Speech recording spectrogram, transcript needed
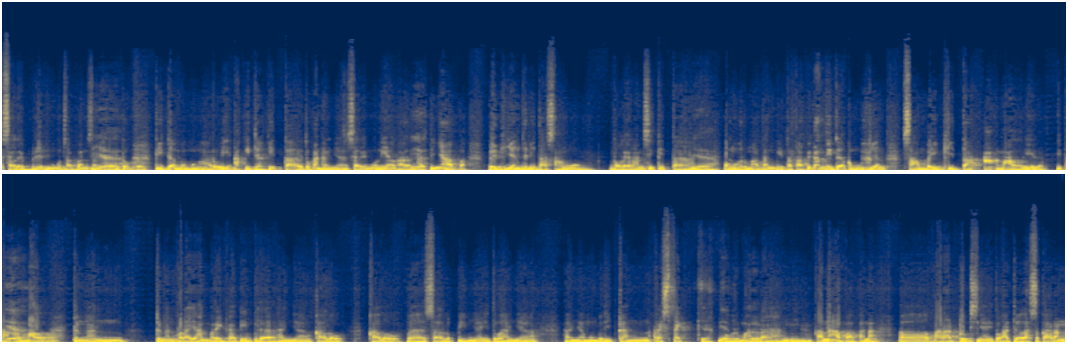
selebrate mengucapkan Iya, itu betul. tidak memengaruhi akidah kita itu kan hanya seremonial Iya. artinya apa bagian dari tasamu toleransi kita Iya. penghormatan kita tapi kan tidak kemudian sampai kita amal gitu kita Iya. amal dengan dengan perayaan mereka tidak hanya kalau kalau bahasa lebihnya itu hanya hanya memberikan respect ya Iya, kehormatan betul. Mm. karena apa karena eh, paradoksnya itu adalah sekarang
